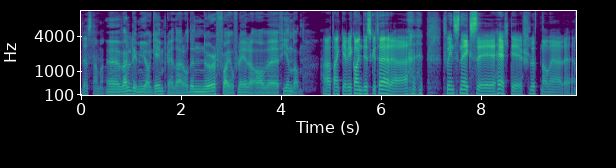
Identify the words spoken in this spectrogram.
det stemmer. Uh, veldig mye av gameplay der, og det nerfa jo flere av uh, fiendene. Jeg tenker vi kan diskutere Twin Snakes i, helt i slutten av den her eh,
